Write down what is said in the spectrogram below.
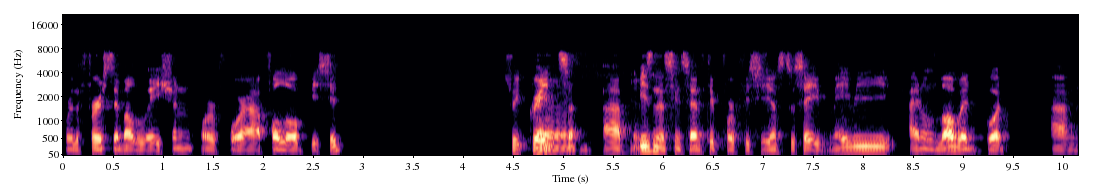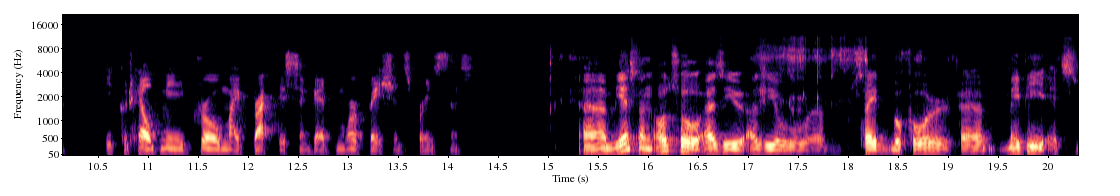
for the first evaluation or for a follow-up visit. So it creates uh, a yeah. business incentive for physicians to say maybe i don't love it but um, it could help me grow my practice and get more patients for instance um, yes, and also as you as you uh, said before, uh, maybe it's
